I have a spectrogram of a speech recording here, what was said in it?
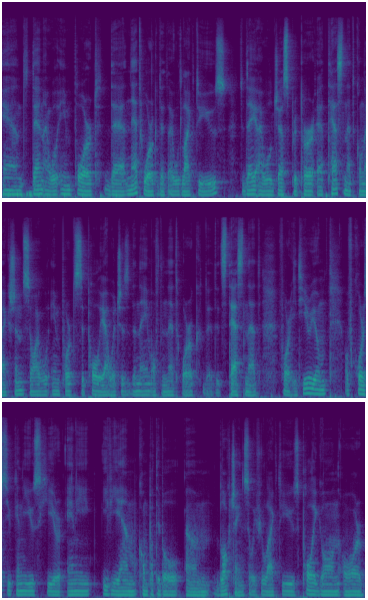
And then I will import the network that I would like to use. Today I will just prepare a testnet connection. So I will import Sepolia, which is the name of the network that it's testnet for Ethereum. Of course, you can use here any EVM compatible um, blockchain. So if you like to use Polygon or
